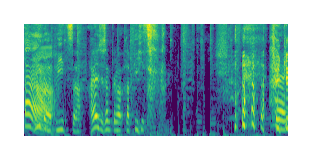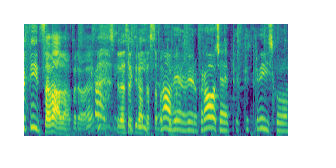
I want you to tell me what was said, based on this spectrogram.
Io dico la Ah, pizza. A me c'è sempre la, la pizza. Cioè- che pizza, va, va però, eh? Ah, sì, Te la sei tirata pizza. sta No, battuta. vero, vero. Però, cioè, pre- preferisco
